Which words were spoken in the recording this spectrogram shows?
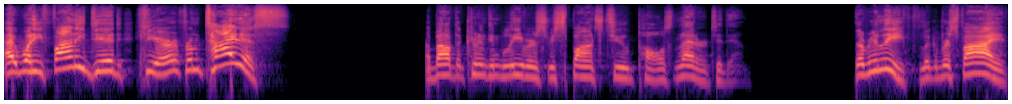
at what he finally did hear from Titus about the Corinthian believers' response to Paul's letter to them. The relief. Look at verse 5.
